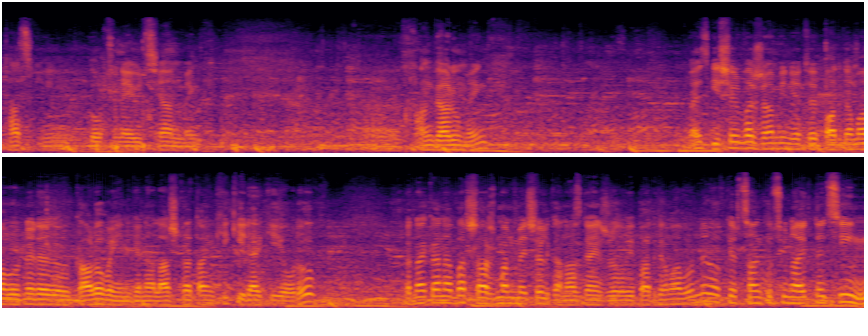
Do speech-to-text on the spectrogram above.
ընթացքին գործունեության մենք խանգարում ենք բայց գիշերվա ժամին եթե падգամավորները կարող էին գնալ աշխատանքի Կիրակի օրով Բնականաբար շարժման մեջ էլ կան ազգային ժողովի падգամավորներ, ովքեր ցանկություն հայտնեցին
